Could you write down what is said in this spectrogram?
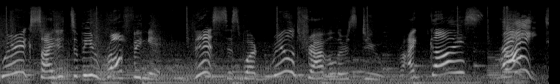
We're excited to be roughing it. This is what real travelers do, right, guys? Right.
